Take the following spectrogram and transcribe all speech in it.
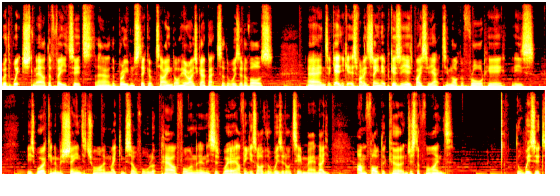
with Witch now defeated, uh, the broomstick obtained, our heroes go back to the Wizard of Oz. And again, you get this funny scene here because he is basically acting like a fraud here. He's he's working the machine to try and make himself all look powerful. And, and this is where I think it's either the wizard or Tin Man. They unfold the curtain just to find the wizard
